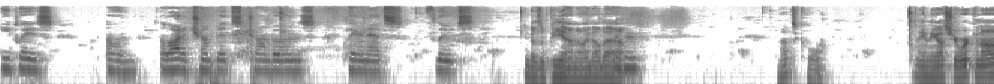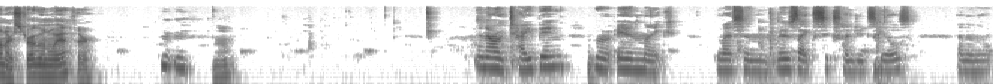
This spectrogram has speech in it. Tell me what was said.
he plays um, a lot of trumpets, trombones, clarinets, flutes. He does a piano, I know that. Mhm. That's cool. Anything else you're working on or struggling with or Mm-mm. no? In our typing, we're in like lesson. There's like 600 skills. I don't know.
